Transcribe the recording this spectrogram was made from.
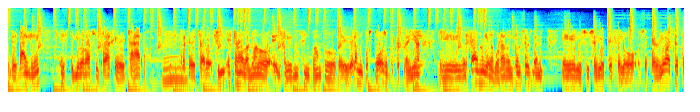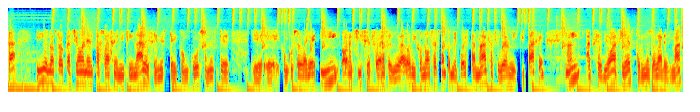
de baile, este llevaba su traje de charro, su mm. traje de charro, sí, estaba evaluado, eh, híjole, no sé en cuánto, eh, era muy costoso porque traía, eh, estaba muy elaborado, entonces, bueno, eh, le sucedió que se lo, se perdió, etcétera, y en otra ocasión él pasó a semifinales en este concurso, en este eh, eh, concurso de baile y ahora sí se fue asegurado, dijo no sabes cuánto me cuesta más asegurar mi equipaje y accedió así es por unos dólares más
